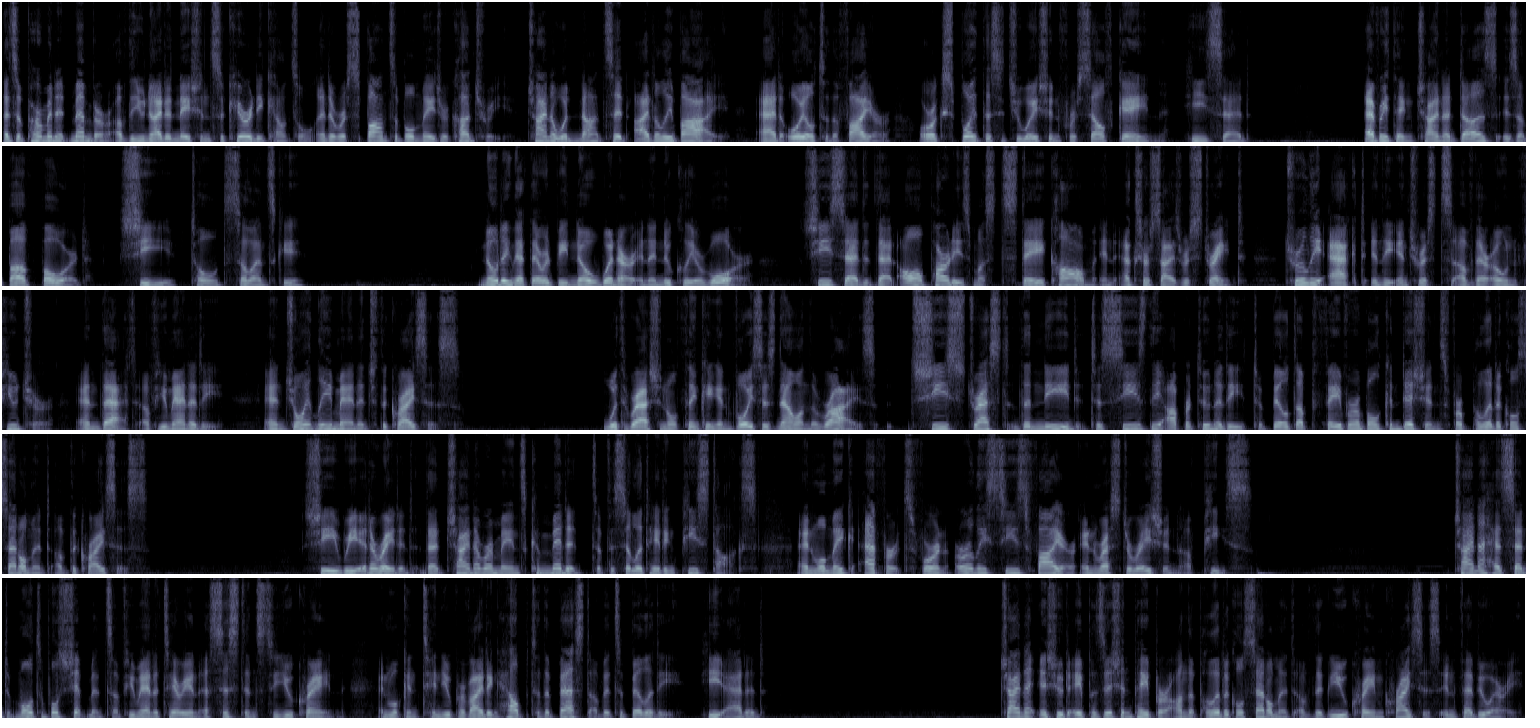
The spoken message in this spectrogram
As a permanent member of the United Nations Security Council and a responsible major country, China would not sit idly by, add oil to the fire, or exploit the situation for self gain, he said. Everything China does is above board, Xi told Zelensky. Noting that there would be no winner in a nuclear war, Xi said that all parties must stay calm and exercise restraint, truly act in the interests of their own future and that of humanity, and jointly manage the crisis. With rational thinking and voices now on the rise, Xi stressed the need to seize the opportunity to build up favorable conditions for political settlement of the crisis. Xi reiterated that China remains committed to facilitating peace talks and will make efforts for an early ceasefire and restoration of peace. China has sent multiple shipments of humanitarian assistance to Ukraine and will continue providing help to the best of its ability, he added. China issued a position paper on the political settlement of the Ukraine crisis in February.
